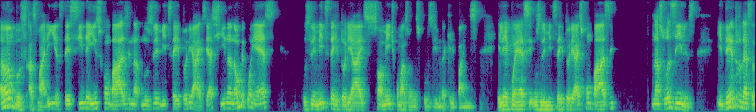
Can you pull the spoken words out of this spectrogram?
ambos as marinhas decidem isso com base na, nos limites territoriais. E a China não reconhece os limites territoriais somente como a zona exclusiva daquele país. Ele reconhece os limites territoriais com base nas suas ilhas. E dentro dessa,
